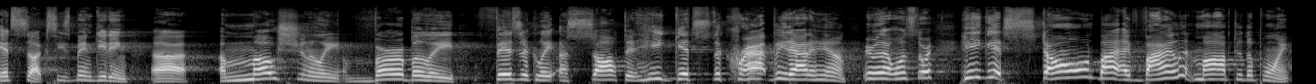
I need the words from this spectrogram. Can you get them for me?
It sucks. He's been getting uh, emotionally, verbally, physically assaulted. He gets the crap beat out of him. Remember that one story? He gets stoned by a violent mob to the point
